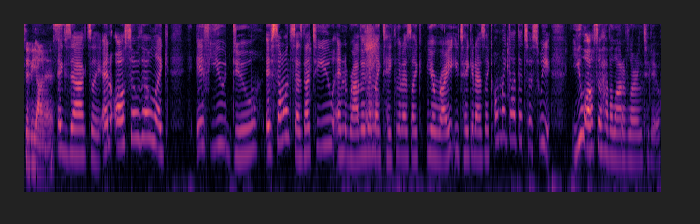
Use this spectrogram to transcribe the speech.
to be honest Exactly. And also though, like if you do if someone says that to you and rather than like taking it as like you're right, you take it as like, "Oh my god, that's so sweet." You also have a lot of learning to do.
